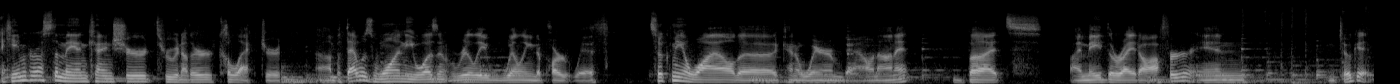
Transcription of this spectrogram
I came across the Mankind shirt through another collector, uh, but that was one he wasn't really willing to part with. It took me a while to kind of wear him down on it, but I made the right offer and he took it.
